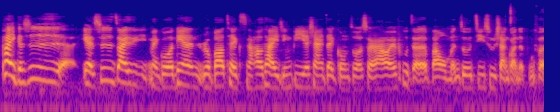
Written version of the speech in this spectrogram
Pike 是也是在美国念 robotics，然后他已经毕业，现在在工作，所以他会负责帮我们做技术相关的部分。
